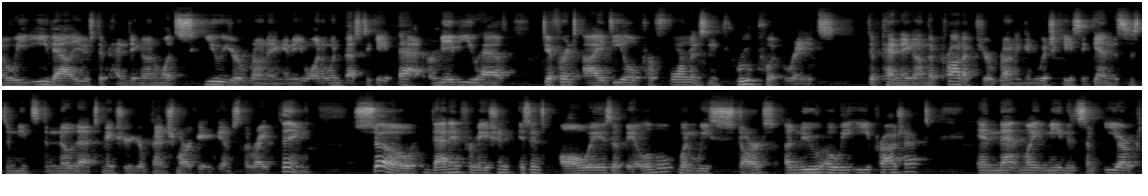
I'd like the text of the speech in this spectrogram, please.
OEE values depending on what SKU you're running and you want to investigate that. Or maybe you have different ideal performance and throughput rates depending on the product you're running, in which case, again, the system needs to know that to make sure you're benchmarking against the right thing. So that information isn't always available when we start a new OEE project and that might mean that some ERP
